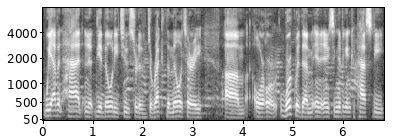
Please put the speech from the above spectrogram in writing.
we haven't had the ability to sort of direct the military um, or, or, work with them in any significant capacity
